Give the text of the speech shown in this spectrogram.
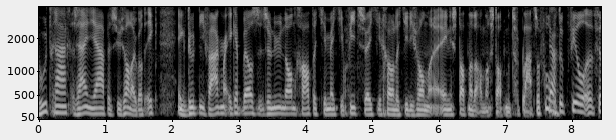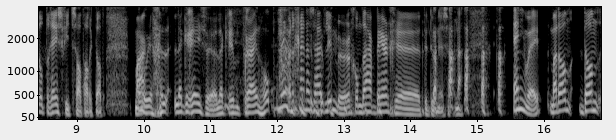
hoe traag zijn Jaap en Suzanne ook? Want ik, ik doe niet vaak, maar ik heb wel zo nu en dan gehad dat je met je fiets, weet je, gewoon dat je die van de ene stad naar de andere stad moet verplaatsen. Vroeger Ja. toen ik veel, eh, veel op de racefiets zat, had ik dat. Maar Oh ja, lekker racen, lekker in de trein, hop. Nee, maar dan ga je naar Zuid-Limburg om daar bergen te doen en zo. Nou, anyway, maar dan, dan,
